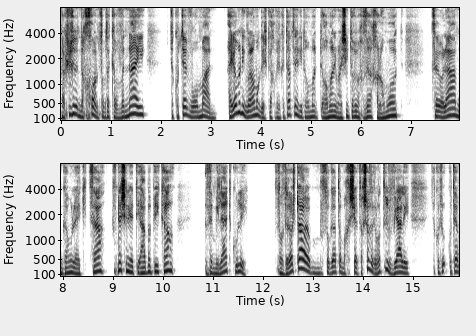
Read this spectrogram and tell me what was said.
ואני חושב שזה נכון, זאת אומרת הכוונה היא, שאתה כותב רומן, היום אני כבר לא מרגיש ככה, וכתבתי נגיד רומן, רומן עם אנשים טובים, מחזיר החלומות, צל עולם, גם אולי קיצה, לפני שאני הייתי אבא בעיקר, זה מילא את כולי. זאת אומרת, זה לא שאתה סוגר את המחשב, תחשוב, זה גם לא טריוויאלי. אתה כותב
